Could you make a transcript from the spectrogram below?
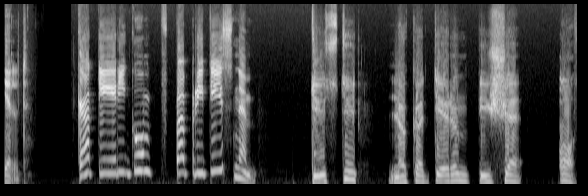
Geld. Kateri gumb pa pritisnem? Tisti, na katerem piše OF.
